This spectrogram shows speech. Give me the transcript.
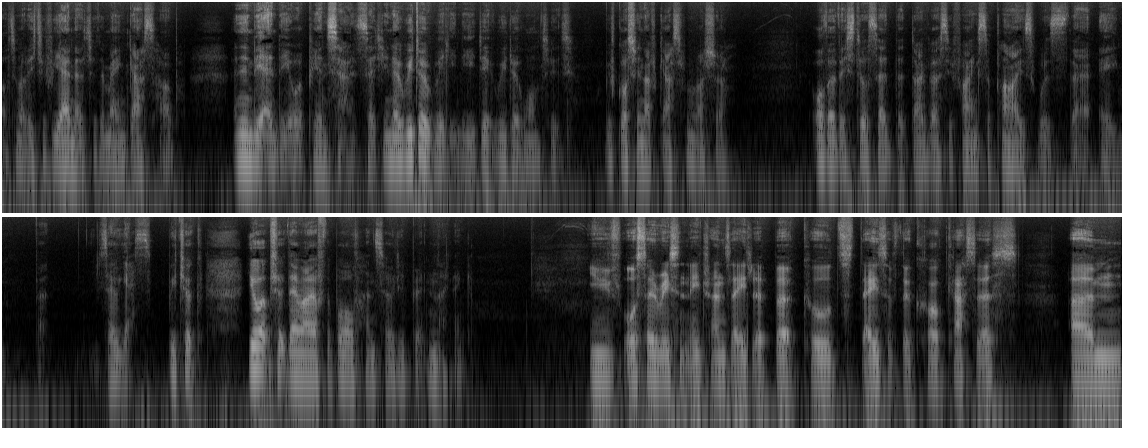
ultimately to Vienna to the main gas hub. And in the end, the Europeans said, you know, we don't really need it, we don't want it. We've got enough gas from Russia. Although they still said that diversifying supplies was their aim. But so yes, we took Europe took their eye off the ball, and so did Britain, I think. You've also recently translated a book called Days of the Caucasus. Um,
